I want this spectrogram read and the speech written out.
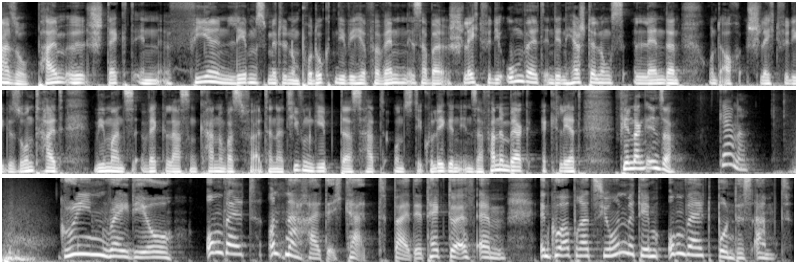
Also Palmöl steckt in vielen Lebensmitteln und Produkten, die wir hier verwenden, ist aber schlecht für die Umwelt in den Herstellungsländern und auch schlecht für die Gesundheit. Wie man es weglassen kann und was es für Alternativen gibt, das hat uns die Kollegin Insa Vandenberg erklärt. Vielen Dank, Insa. Gerne. Green Radio. Umwelt und Nachhaltigkeit bei Detektor FM in Kooperation mit dem Umweltbundesamt.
